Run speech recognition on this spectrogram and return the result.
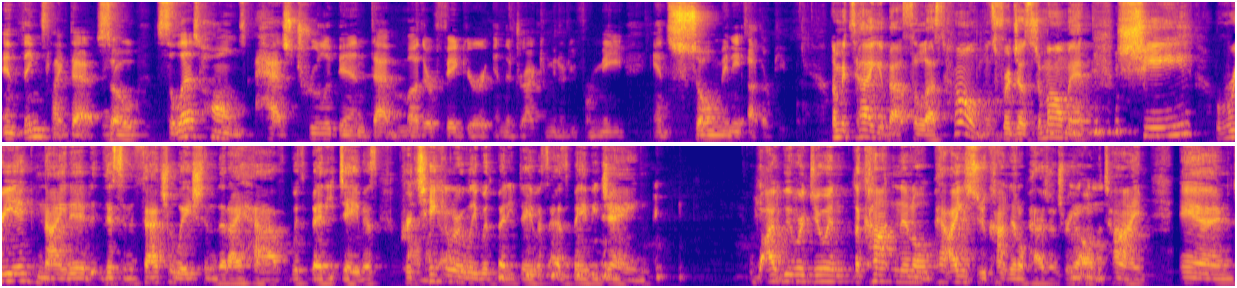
and things like that. Mm-hmm. So Celeste Holmes has truly been that mother figure in the drag community for me and so many other people. Let me tell you about Celeste Holmes for just a moment. she reignited this infatuation that I have with Bette Davis, oh particularly with Bette Davis as Baby Jane. I, we were doing the continental. I used to do continental pageantry all the time, and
